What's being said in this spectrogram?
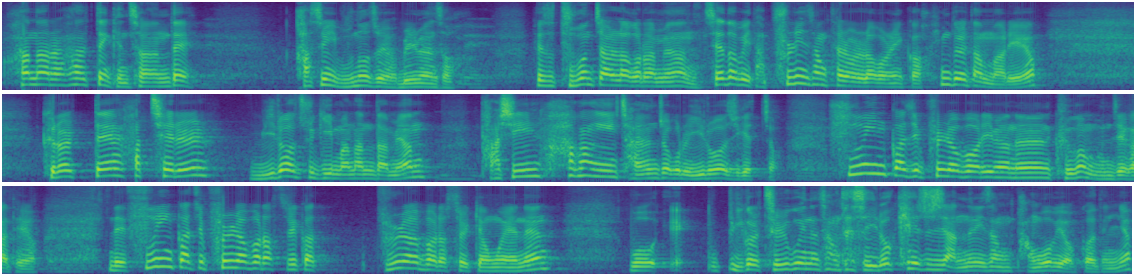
하나를 할 땐 괜찮은데 가슴이 무너져요, 밀면서. 네. 그래서 두 번째 하려고 그러면 setup이 다 풀린 상태로 하려고 그러니까 힘들단 말이에요. 그럴 때 하체를 밀어주기만 한다면 다시 하강이 자연적으로 이루어지겠죠. 후인까지 풀려버리면은 그건 문제가 돼요. 근데 후인까지 풀려버렸을까 풀려버렸을 경우에는 뭐 이걸 들고 있는 상태에서 이렇게 해주지 않는 이상 방법이 없거든요.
